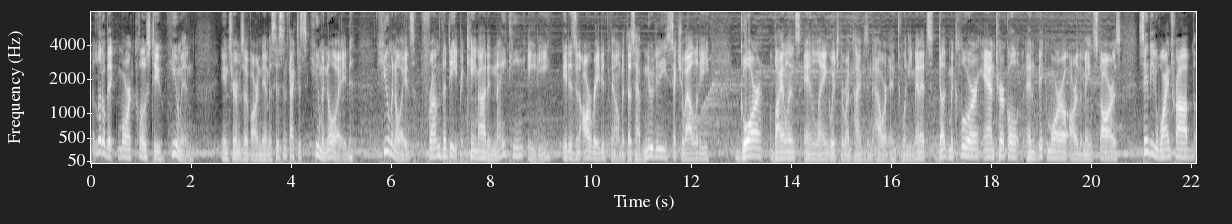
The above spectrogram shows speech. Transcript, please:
a little bit more close to human in terms of our nemesis. In fact, it's humanoid. Humanoids from the Deep. It came out in 1980. It is an R rated film. It does have nudity, sexuality, gore, violence, and language. The runtime is an hour and 20 minutes. Doug McClure, Ann Turkel, and Vic Morrow are the main stars. Cindy Weintraub,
